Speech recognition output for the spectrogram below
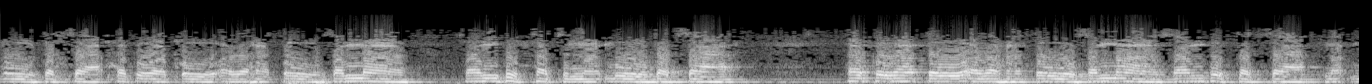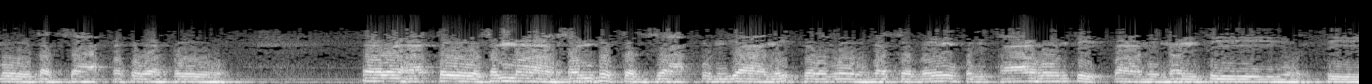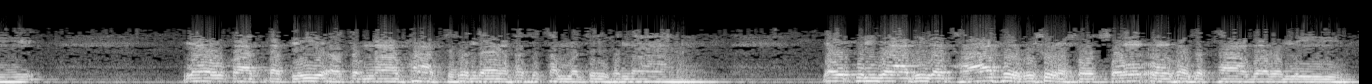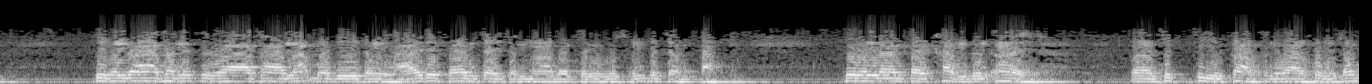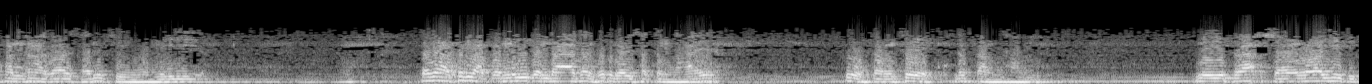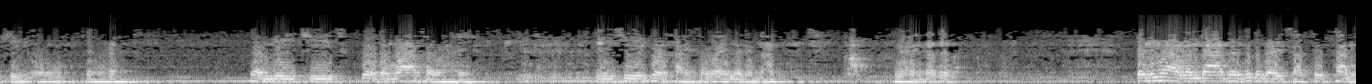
โมตัสสะภะคะวะโตอะระหะโตสัมมาสัมพุทธัสสะนะโมตัสสะภะคะวะโตอะระหะโตสัมมาสัมพุทธัสสะนะโมตัสสะภะคะวะโตอะระหะโตสัมมาสัมพุทธัสสะปุญญานิกรโมวัสสเวงปริทาโหนติปานินันติติ ในโอกาสแบบนี้อาตมาภาพจะแสดงพระธรรมเทศนาในปุญญาพิรถาเพื่อไปช่วยสดสงองค์พระสัทธาบารมี ที่บรรดาท่านนิสราธานะบดีทั้งหลายได้พร้อมใจกันมาบำเพ็ญกุศลประจำปักคือวันแรมไปข้ามเดือนอ้ายวันอาทิตย์ที่9ธันวาคม2534วันนี้ แต่ว่าสำหรับวันนี้บรรดาท่านพุทธบริษัททั้งหลายผู้ฟังเทศและฟังธรรมมีพระสองร้อยยี่สิบสี่องค์ใช่ไหมแล้วมีชีกล้วยตะว่าเท่าไรมีชีกล้วยไข่เท่าไรไม่ได้นับเป็นว่าบรรดาท่านพุทธบริษัททุกท่าน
